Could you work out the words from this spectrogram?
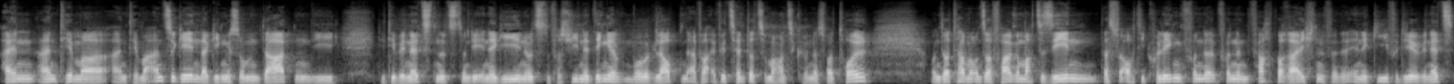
ein, ein, Thema, ein Thema anzugehen. Da ging es um Daten, die die DB Netz nutzt und die Energie nutzt und verschiedene Dinge, wo wir glaubten, einfach effizienter zu machen zu können. Das war toll. Und dort haben wir unsere Erfahrung gemacht zu sehen, dass wir auch die Kollegen von, der, von den Fachbereichen, von der Energie, für die Netz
